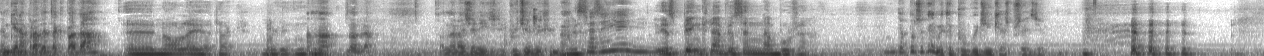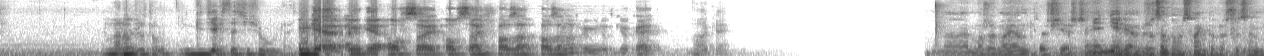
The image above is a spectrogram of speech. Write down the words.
MG naprawdę tak pada? E, no leje, tak. Mówię, nie- Aha, dobra. To na razie nigdzie nie pójdziemy chyba. Jest, Znaczy nie, jest piękna wiosenna burza. To poczekajmy te pół godzinki aż przejdzie. No dobrze, to gdzie chcecie się udać? MG, MG offside, offside pauza, pauza na dwie minutki, ok? No okej. No, może mają coś jeszcze. Nie, nie wiem, rzucam pomysłami po prostu. Są...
